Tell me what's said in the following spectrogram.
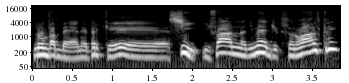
non va bene perché sì, i fan di Magic sono altri,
